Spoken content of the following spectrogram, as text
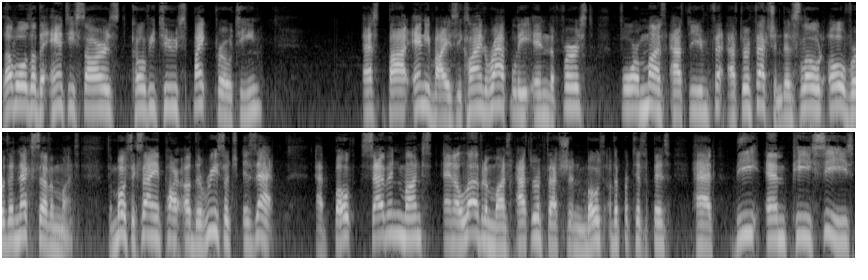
Levels of the anti SARS CoV 2 spike protein antibodies declined rapidly in the first four months after, inf- after infection, then slowed over the next seven months. The most exciting part of the research is that at both seven months and 11 months after infection, most of the participants had BMPCs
